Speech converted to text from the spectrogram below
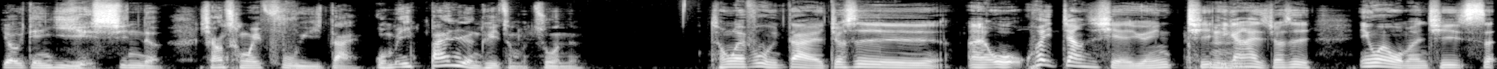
有一点野心的，想要成为富一代，我们一般人可以怎么做呢？成为富一代，就是，嗯，我会这样子写的原因，其实一刚开始就是因为我们其实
